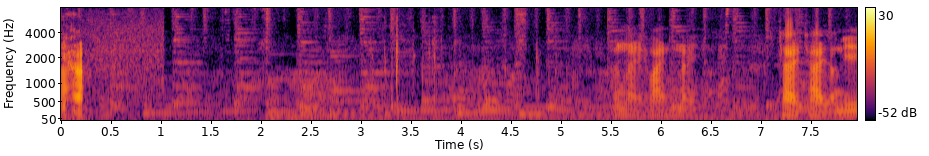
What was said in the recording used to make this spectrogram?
2554 ฮะข้างในไหว้ข้างใน ใช่ใช่ตรงนี้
